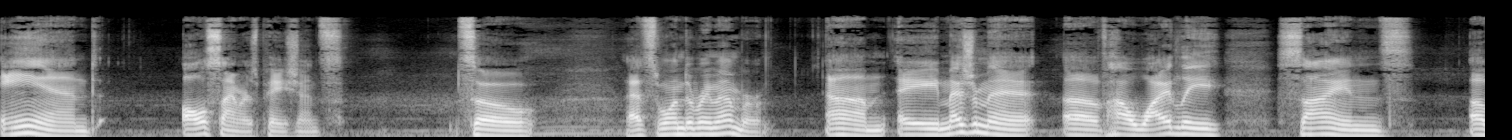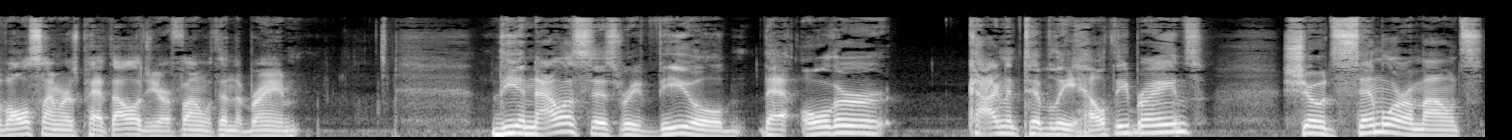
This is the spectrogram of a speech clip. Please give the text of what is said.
and Alzheimer's patients. So that's one to remember. Um, a measurement of how widely signs of Alzheimer's pathology are found within the brain. The analysis revealed that older, cognitively healthy brains showed similar amounts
